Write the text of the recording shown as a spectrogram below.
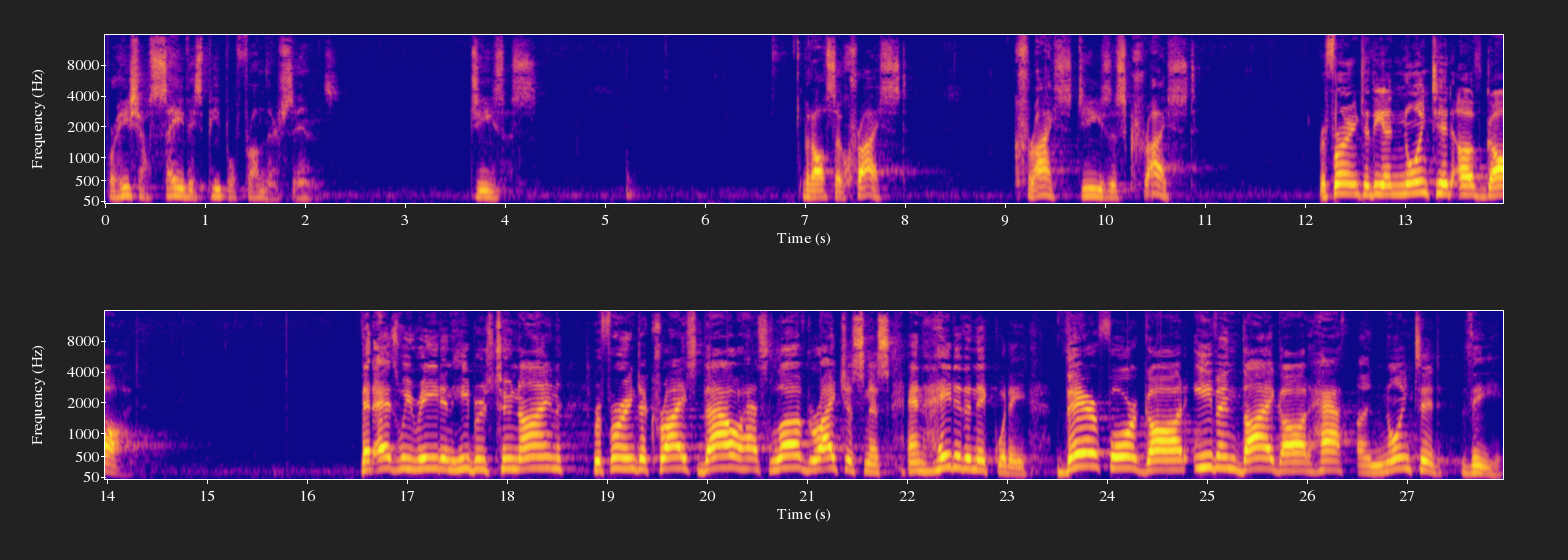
for he shall save his people from their sins. Jesus. But also Christ. Christ Jesus Christ. Referring to the anointed of God that as we read in Hebrews 2 9 referring to Christ, Thou hast loved righteousness and hated iniquity. Therefore, God, even thy God, hath anointed thee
